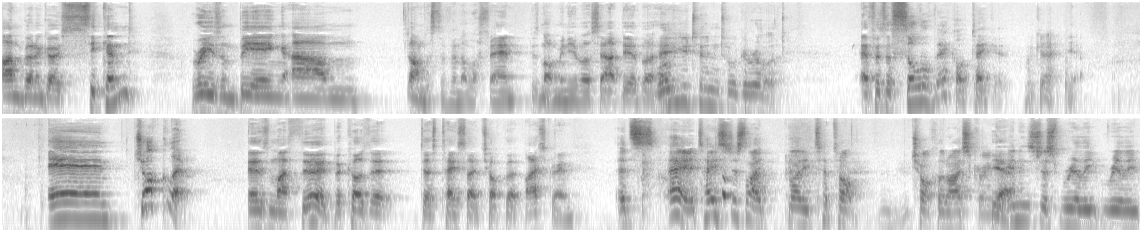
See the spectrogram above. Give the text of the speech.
I'm going to go second. Reason being, um, I'm just a vanilla fan. There's not many of us out there, but Will hey, you turn into a gorilla? if it's a silverback, I'll take it. Okay. Yeah. And chocolate is my third because it just tastes like chocolate ice cream. It's hey, it tastes just like bloody tip top chocolate ice cream, Yeah. and it's just really, really,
